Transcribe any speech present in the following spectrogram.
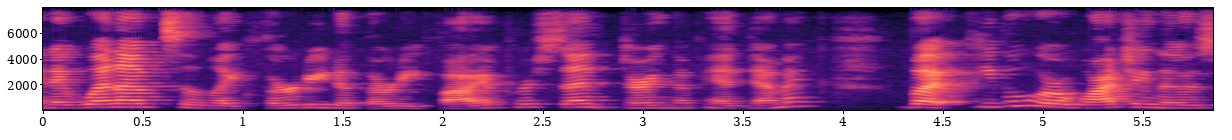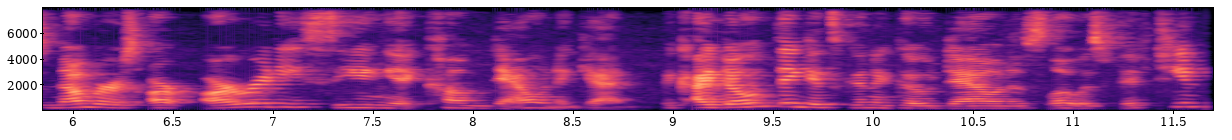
and it went up to like 30 to 35% during the pandemic. But people who are watching those numbers are already seeing it come down again. Like, I don't think it's going to go down as low as 15%,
